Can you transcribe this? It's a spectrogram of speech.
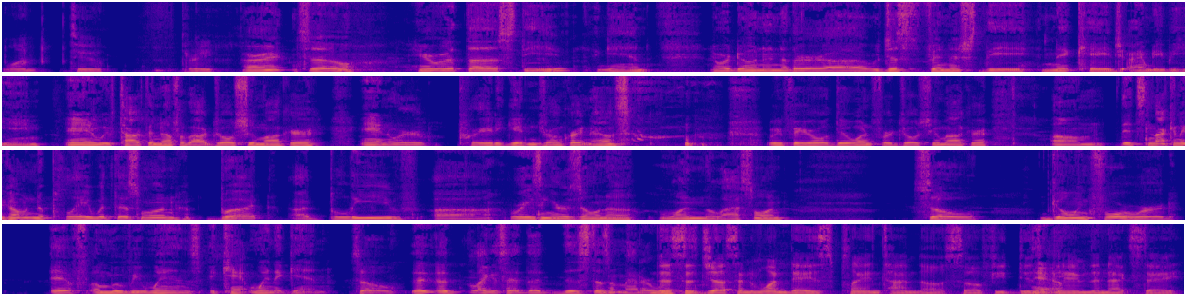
One, two, three. All right. So here with uh, Steve again. And we're doing another, uh, we just finished the Nick Cage IMDb game. And we've talked enough about Joel Schumacher. And we're pretty getting drunk right now. So we figure we'll do one for Joel Schumacher. Um, it's not going to come into play with this one, but I believe uh, Raising Arizona won the last one. So going forward, if a movie wins, it can't win again. So, it, it, like I said, that this doesn't matter. This is just in one day's playing time, though. So if you do the yeah. game the next day,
